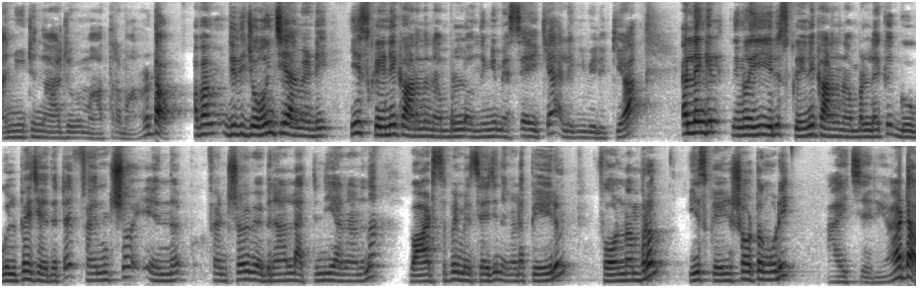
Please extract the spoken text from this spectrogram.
അഞ്ഞൂറ്റി നാല് രൂപ മാത്രമാണ് കേട്ടോ. അപ്പം ഇത് ജോയിൻ ചെയ്യാൻ വേണ്ടി ഈ സ്ക്രീനിൽ കാണുന്ന നമ്പറിൽ ഒന്നെങ്കിൽ മെസ്സേജ് അയക്കുക അല്ലെങ്കിൽ വിളിക്കുക. അല്ലെങ്കിൽ നിങ്ങൾ ഈ ഒരു സ്ക്രീനിൽ കാണുന്ന നമ്പറിലേക്ക് ഗൂഗിൾ പേ ചെയ്തിട്ട് ഫ്രണ്ട്ഷോ എന്ന് ഫ്രണ്ട്ഷോ വെബിനാറിൽ അറ്റൻഡ് ചെയ്യാനാണെന്ന് വാട്സപ്പിൽ മെസ്സേജ് നിങ്ങളുടെ പേരും ഫോൺ നമ്പറും ഈ സ്ക്രീൻഷോട്ടും കൂടി അയച്ചു തരിക കേട്ടോ.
